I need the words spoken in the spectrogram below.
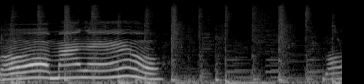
บอมาแล้วบอ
